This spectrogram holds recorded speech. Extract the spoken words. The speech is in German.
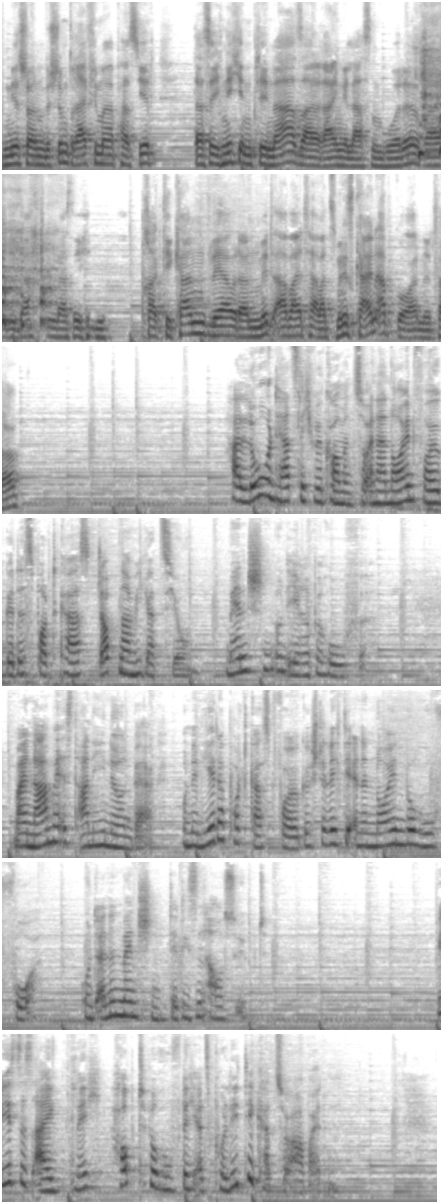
Mir ist schon bestimmt drei, vier Mal passiert, dass ich nicht in den Plenarsaal reingelassen wurde, weil die dachten, dass ich ein Praktikant wäre oder ein Mitarbeiter, aber zumindest kein Abgeordneter. Hallo und herzlich willkommen zu einer neuen Folge des Podcasts Jobnavigation Menschen und ihre Berufe. Mein Name ist Anni Nürnberg und in jeder Podcast-Folge stelle ich dir einen neuen Beruf vor und einen Menschen, der diesen ausübt. Wie ist es eigentlich, hauptberuflich als Politiker zu arbeiten?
